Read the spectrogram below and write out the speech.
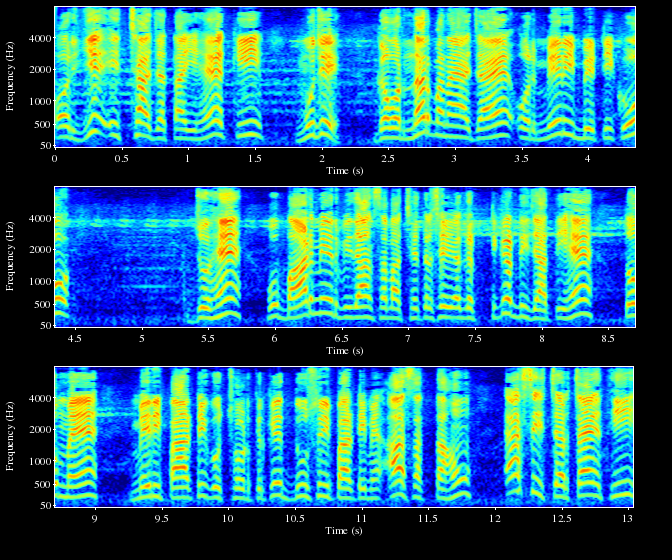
और ये इच्छा जताई है कि मुझे गवर्नर बनाया जाए और मेरी बेटी को जो है वो बाड़मेर विधानसभा क्षेत्र से अगर टिकट दी जाती है तो मैं मेरी पार्टी को छोड़ करके दूसरी पार्टी में आ सकता हूँ। ऐसी चर्चाएँ थी,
